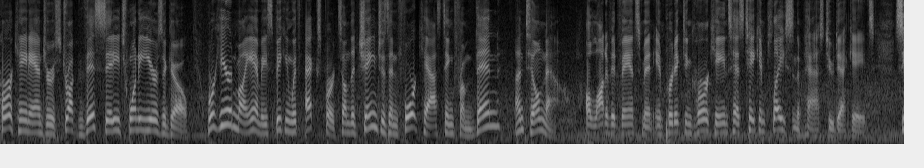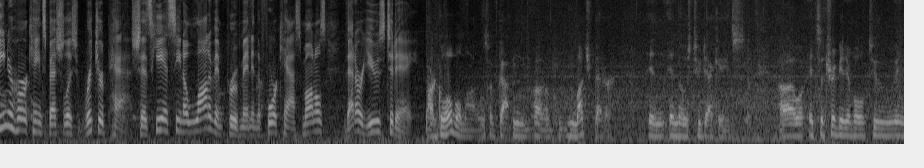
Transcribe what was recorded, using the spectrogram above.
Hurricane Andrew struck this city 20 years ago. We're here in Miami speaking with experts on the changes in forecasting from then until now. A lot of advancement in predicting hurricanes has taken place in the past two decades. Senior hurricane specialist Richard Pasch says he has seen a lot of improvement in the forecast models that are used today. Our global models have gotten uh, much better in, in those two decades. Uh, it's attributable to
